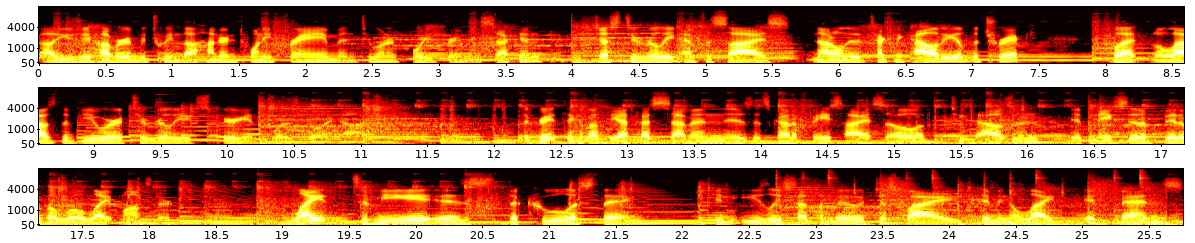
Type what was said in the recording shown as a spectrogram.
I'll usually hover in between the 120 frame and 240 frames a second just to really emphasize not only the technicality of the trick, but it allows the viewer to really experience what is going on. The great thing about the FS7 is it's got a base ISO of 2000. It makes it a bit of a low light monster. Light, to me, is the coolest thing. You can easily set the mood just by dimming a light. It bends,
